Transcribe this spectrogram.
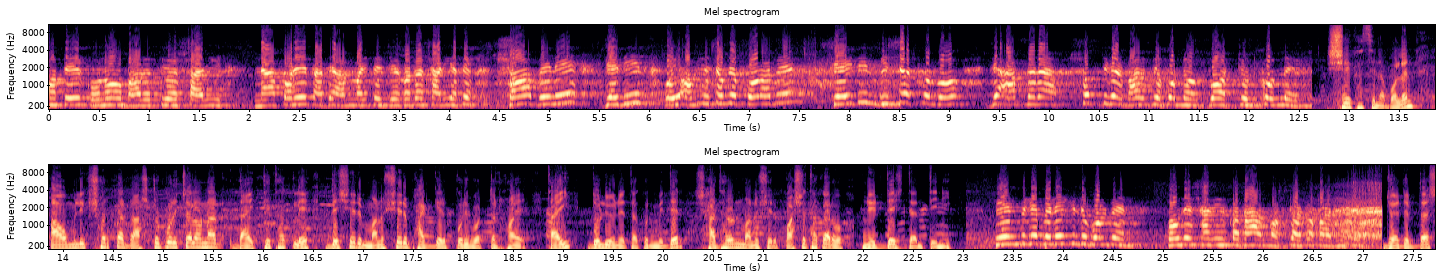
মতে কোনো ভারতীয় শাড়ি না পরে, তাদের আলমারিতে যে কটা শাড়ি আছে, সব এনে যেদিন ওই অফিসের সামনে পড়াবেন সেই দিন বিশ্বাস করব যে আপনারা সত্যিকার ভারতীয় পণ্য বর্জন করলেন। শেখ হাসিনা বলেন আওয়ামী লীগ সরকার রাষ্ট্র পরিচালনার দায়িত্বে থাকলে দেশের মানুষের ভাগ্যের পরিবর্তন হয়। তাই দলীয় নেতাকর্মীদের সাধারণ মানুষের পাশে থাকারও নির্দেশ দেন তিনি। বিএনপিকে পেলেই কিন্তু বলবেন বৌদের শাড়ির কথা আর মশলার কথা জয়দেব দাস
